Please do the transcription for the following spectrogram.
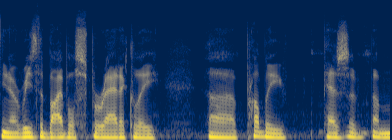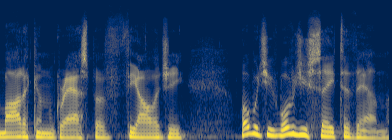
you know reads the Bible sporadically, uh, probably has a, a modicum grasp of theology. What would you What would you say to them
